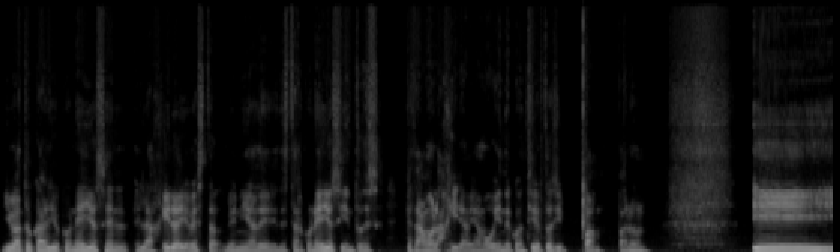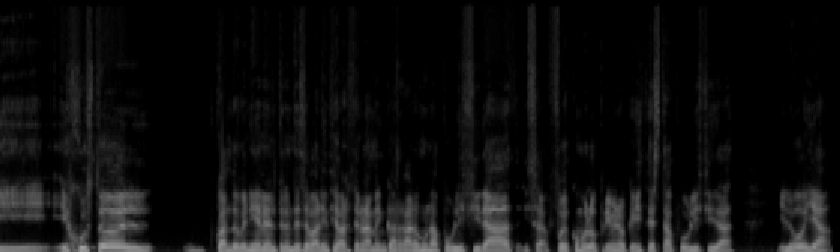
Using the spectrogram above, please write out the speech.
Iba a tocar yo con ellos en, la gira, y venía de, estar con ellos y entonces empezamos la gira, veníamos bien de conciertos y ¡pam! Parón. Y, justo el, cuando venía en el tren desde Valencia a Barcelona me encargaron una publicidad y fue como lo primero que hice esta publicidad. Y luego ya,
